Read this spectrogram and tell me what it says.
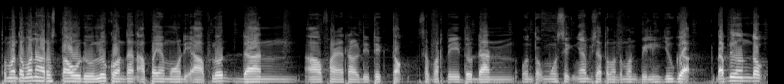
teman-teman harus tahu dulu konten apa yang mau di-upload dan uh, viral di TikTok. Seperti itu dan untuk musiknya bisa teman-teman pilih juga. Tapi untuk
